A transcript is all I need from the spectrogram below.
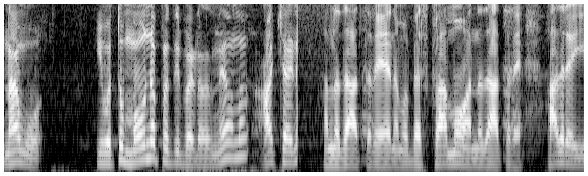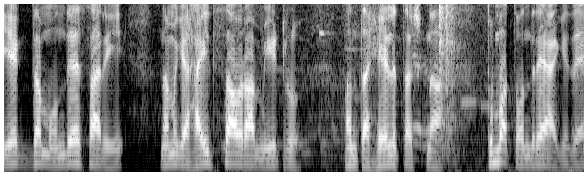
ನಾವು ಇವತ್ತು ಮೌನ ಪ್ರತಿಭಟನೆಯನ್ನು ಆಚರಣೆ. ಅನ್ನದಾತರೆ, ನಮ್ಮ ಬೆಸ್ಕಾಮು ಅನ್ನದಾತರೆ. ಆದರೆ ಏಕ್ದಮ್ ಒಂದೇ ಸಾರಿ ನಮಗೆ ಐದು ಸಾವಿರ ಮೀಟ್ರು ಅಂತ ಹೇಳಿದ ತಕ್ಷಣ ತುಂಬ ತೊಂದರೆ ಆಗಿದೆ.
